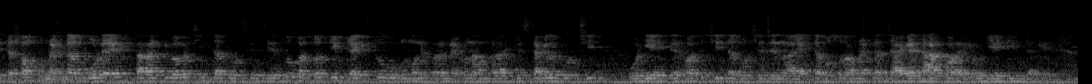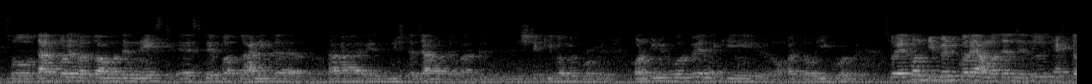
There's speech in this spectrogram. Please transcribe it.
এটা সম্পূর্ণ একটা বোর্ডে তারা কীভাবে চিন্তা যেহেতু হয়তো একটু মনে করেন এখন আমরা একটু স্ট্রাগল করছি ওডিআইতে হয়তো চিন্তা করছে যে, না, একটা বছর আমরা একটা জায়গায় দাঁড় করাই ওডিআই টিমটাকে সো তারপরে হয়তো আমাদের নেক্সট স্টেপ বা প্ল্যানিংটা তারা এই জিনিসটা জানাতে পারবে যে, জিনিসটা কীভাবে করবে? কন্টিনিউ করবে নাকি হয়তো ই করবে? সো এখন ডিপেন্ড করে আমাদের যেহেতু একটা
